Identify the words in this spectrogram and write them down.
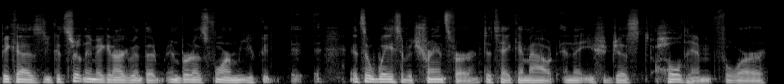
because you could certainly make an argument that in Bruno's form, you could. It, it's a waste of a transfer to take him out, and that you should just hold him for.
